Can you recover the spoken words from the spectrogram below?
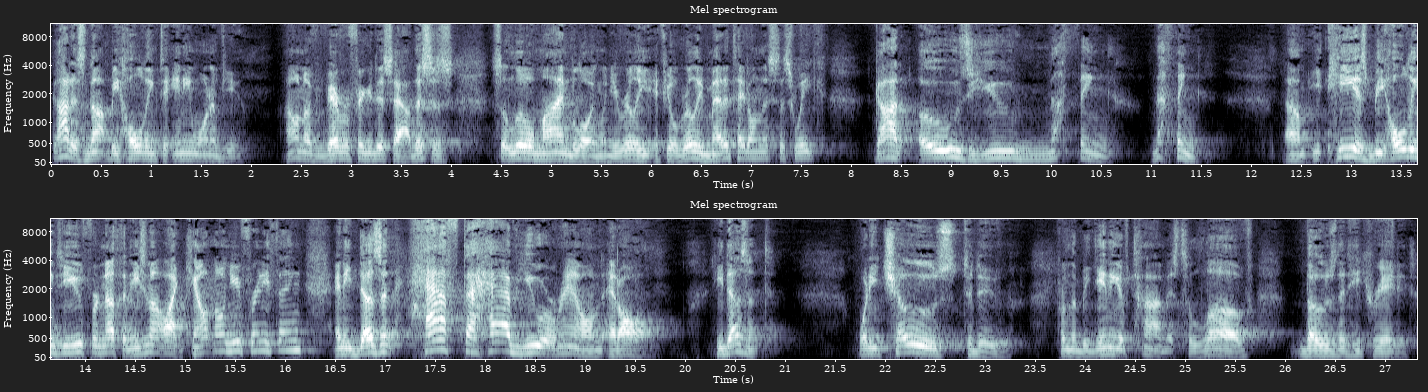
God is not beholding to any one of you. I don't know if you've ever figured this out. This is it's a little mind blowing when you really, if you'll really meditate on this this week. God owes you nothing. Nothing. Um, he is beholding to you for nothing. He's not like counting on you for anything, and he doesn't have to have you around at all. He doesn't. What he chose to do from the beginning of time is to love those that he created.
